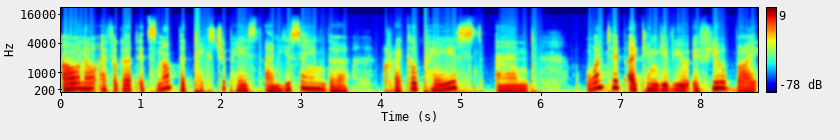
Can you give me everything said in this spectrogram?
Oh no, I forgot, it's not the texture paste, I'm using the crackle paste and one tip I can give you if you buy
